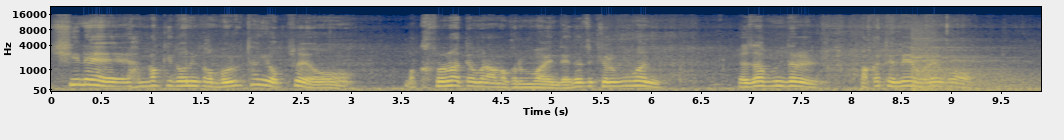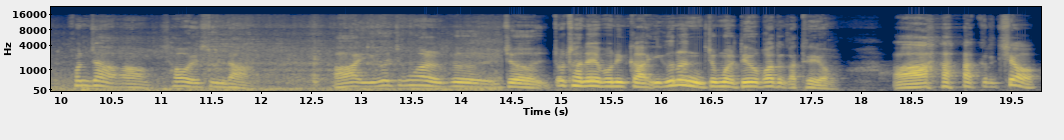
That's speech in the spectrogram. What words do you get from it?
시내 한 바퀴 도니까 목욕탕이 없어요. 막 코로나 때문에 아마 그런 모양인데 그래서 결국은 여자분들 바깥에 내보내고 혼자 아, 샤워했습니다. 아, 이거 정말 그, 저, 쫓아내 보니까 이거는 정말 대우받은 것 같아요. 아, 그렇죠.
